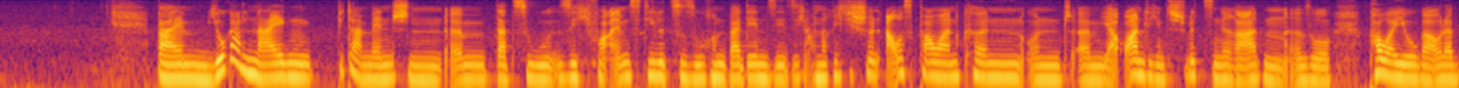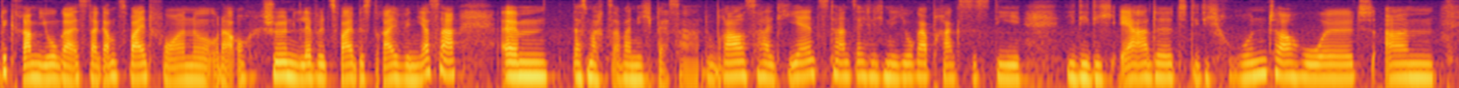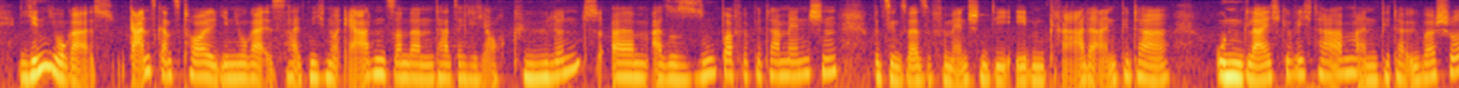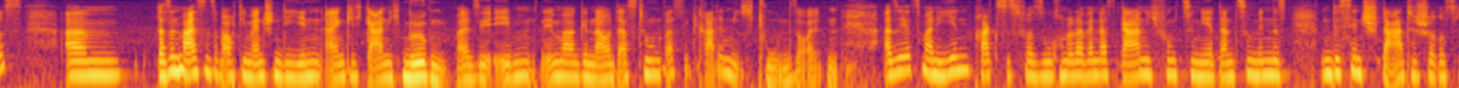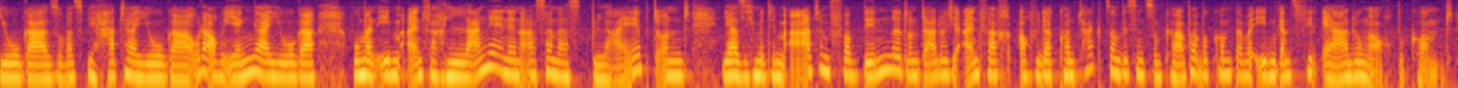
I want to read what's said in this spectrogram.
Beim Yoga neigen Pitta-Menschen ähm, dazu, sich vor allem Stile zu suchen, bei denen sie sich auch noch richtig schön auspowern können und ähm, ja ordentlich ins Schwitzen geraten. Also Power-Yoga oder Bikram-Yoga ist da ganz weit vorne oder auch schön Level 2 bis 3 Vinyasa. Ähm, das macht es aber nicht besser. Du brauchst halt jetzt tatsächlich eine Yoga-Praxis, die, die, die dich erdet, die dich runterholt. Ähm, Yin-Yoga ist ganz, ganz toll. Yin-Yoga ist halt nicht nur erdend, sondern tatsächlich auch kühlend. Ähm, also super für Pitta-Menschen, beziehungsweise für Menschen, die eben gerade ein Pitta- Ungleichgewicht haben, einen Pitta-Überschuss. Ähm, das sind meistens aber auch die Menschen, die Yin eigentlich gar nicht mögen, weil sie eben immer genau das tun, was sie gerade nicht tun sollten. Also jetzt mal eine Yin-Praxis versuchen oder wenn das gar nicht funktioniert, dann zumindest ein bisschen statischeres Yoga, sowas wie Hatha-Yoga oder auch Iyengar-Yoga, wo man eben einfach lange in den Asanas bleibt und ja, sich mit dem Atem verbindet und dadurch einfach auch wieder Kontakt so ein bisschen zum Körper bekommt, aber eben ganz viel Erdung auch bekommt.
